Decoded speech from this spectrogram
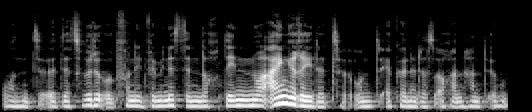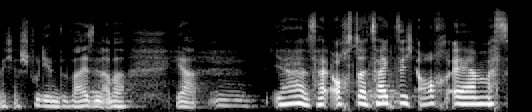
Und äh, das würde von den Feministinnen doch denen nur eingeredet. Und er könne das auch anhand irgendwelcher Studien beweisen. Aber ja. Ja, das hat auch, da zeigt sich auch, ähm, was,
